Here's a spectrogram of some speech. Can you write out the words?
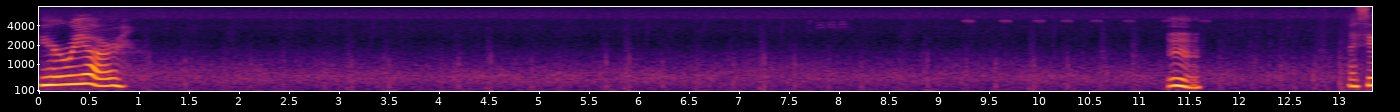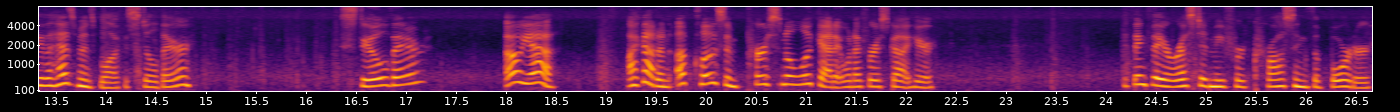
Here we are. Hmm. I see the headsman's block is still there. Still there? Oh yeah. I got an up-close and personal look at it when I first got here. I think they arrested me for crossing the border.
